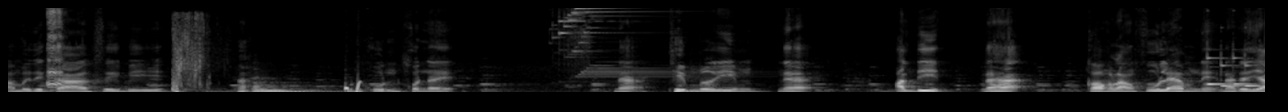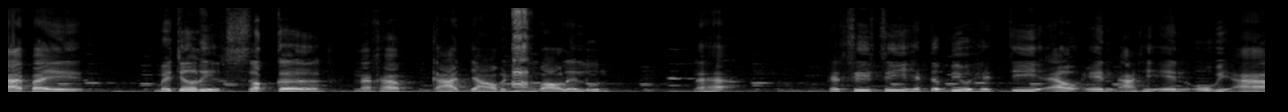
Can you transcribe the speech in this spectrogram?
อเมริกา CB ฮะ คุ้นๆคนไหนนะทีมรีมนะฮะอดีตนะฮะ กองหลังฟูลแลมเนี่ยน่าจะย้ายไปเมเจอร์ลีกซ็อกเกอร์นะครับ การ์ดยาวเป็นหางว่าวเลยลุ้นนะฮะ HCC HW HG LN RTN OVR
